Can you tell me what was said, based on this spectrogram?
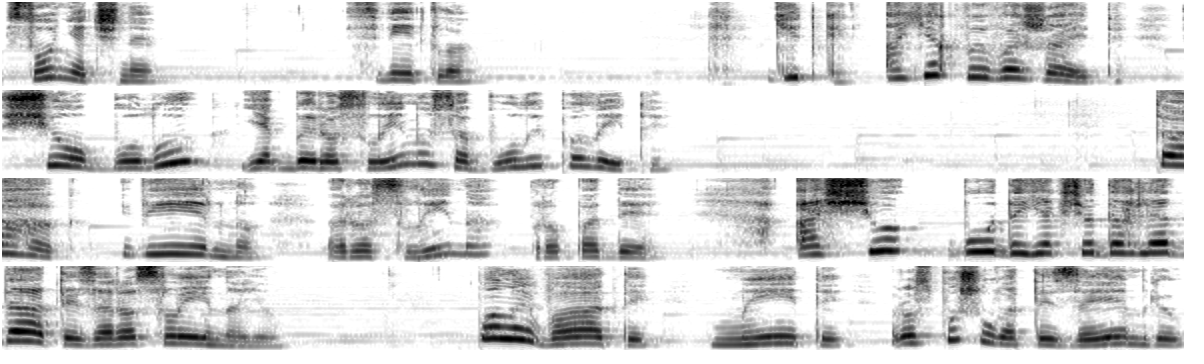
сонячне світло. Дітки, а як ви вважаєте, що було, якби рослину забули полити? Так, вірно, рослина пропаде. А що буде, якщо доглядати за рослиною? Поливати, мити, розпушувати землю,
